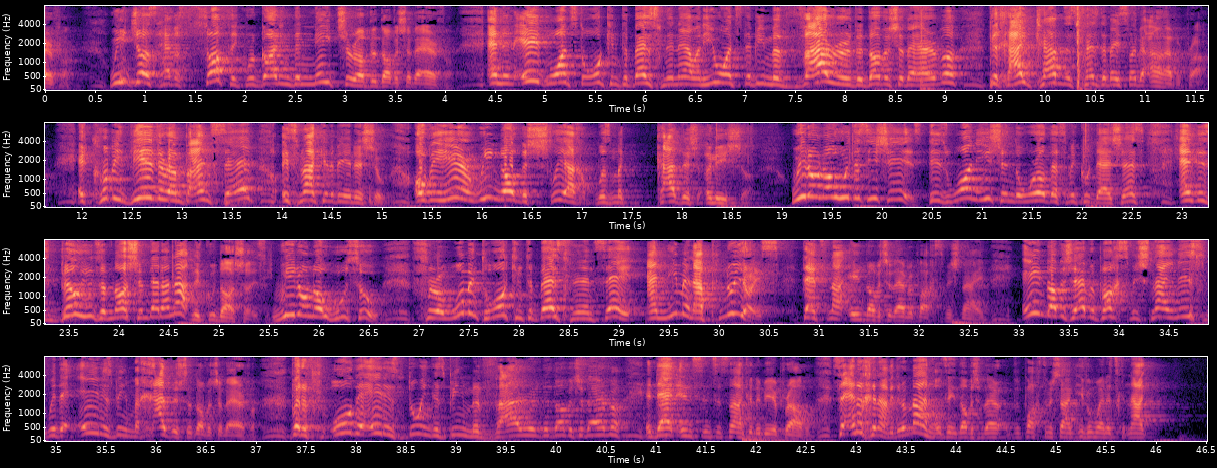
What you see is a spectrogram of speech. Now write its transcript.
we just have a suffix regarding the nature of the Davish Erva. And an aide wants to walk into Bezdin now and he wants to be Mevarer, the Davish Erva. B'chai Kavna says the base level, I don't have a problem. It could be there the Ramban said, it's not going to be an issue. Over here, we know the Shliach was Mekadesh Anisha. We don't know who this Isha is. There's one Isha in the world that's Mikudeshes, and there's billions of Noshim that are not Mikudeshes. We don't know who's who. For a woman to walk into Bezdin and say, Animen apnuyos, that's not Ein Davish Ever Pachas Mishnayim. Ein Davish Ever Pachas Mishnayim is where the aid is being Mechadish the Davish Ever. But if all the aid is doing is being Mevarer the Davish Ever, in that instance it's not going to be a problem. So Enochinami, the man holds Ein Davish Ever Pachas Mishnayim even when it's not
